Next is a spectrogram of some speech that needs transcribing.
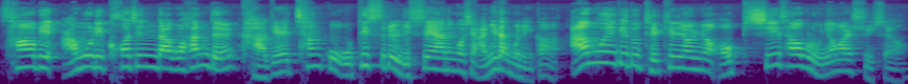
사업이 아무리 커진다고 한들 가게, 창고, 오피스를 리스해야 하는 것이 아니다 보니까 아무에게도 들킬 연료 없이 사업을 운영할 수 있어요.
